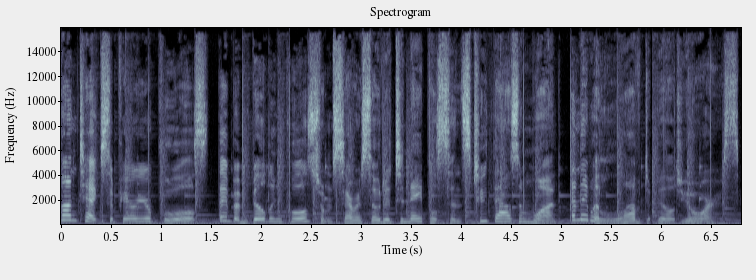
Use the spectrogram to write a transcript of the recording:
contact Superior Pools. They've been building pools from Sarasota to Naples since 2001, and they would love to build yours.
